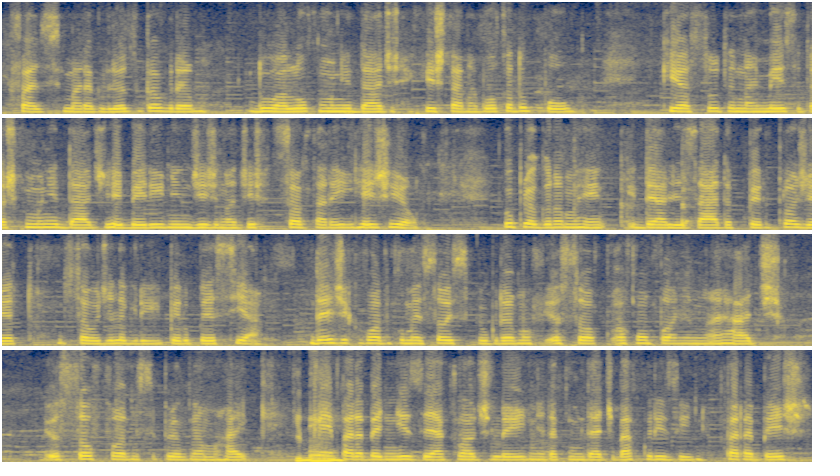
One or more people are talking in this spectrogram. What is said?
que faz esse maravilhoso programa do Alô Comunidade que está na boca do povo, que assunta na mesa das comunidades ribeirinhas e indígenas de Santarém e região. O programa é idealizado pelo projeto de Saúde e Alegria e pelo PSA. Desde que quando começou esse programa, eu só acompanho na rádio. Eu sou fã desse programa, Raik. Que. Quem parabeniza é a Claudilene, da comunidade Bacurizinho. Parabéns,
